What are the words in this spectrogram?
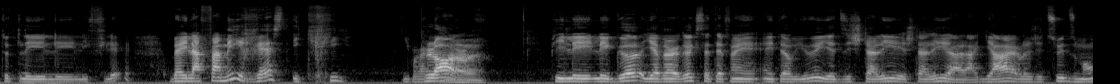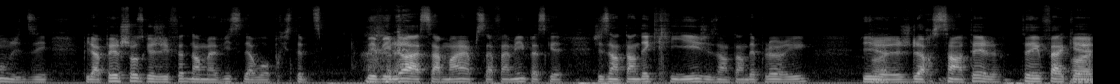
toutes les, les, les filets, ben la famille reste et crie. Ils Ouais. pleurent. Ah ouais. Puis les, les gars, il y avait un gars qui s'était fait interviewer, il a dit J'étais allé, j'étais allé à la guerre, là, j'ai tué du monde. J'ai dit Puis la pire chose que j'ai faite dans ma vie, c'est d'avoir pris ce petit bébé-là à sa mère et sa famille parce que je les entendais crier, je les entendais pleurer. Puis Ouais. euh, je le ressentais. Là. Tu sais, fait que.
